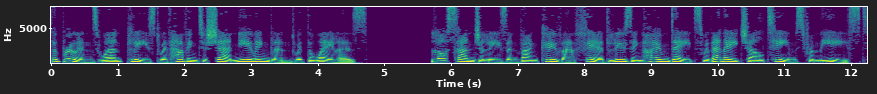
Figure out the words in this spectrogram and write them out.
The Bruins weren't pleased with having to share New England with the Whalers. Los Angeles and Vancouver feared losing home dates with NHL teams from the East.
